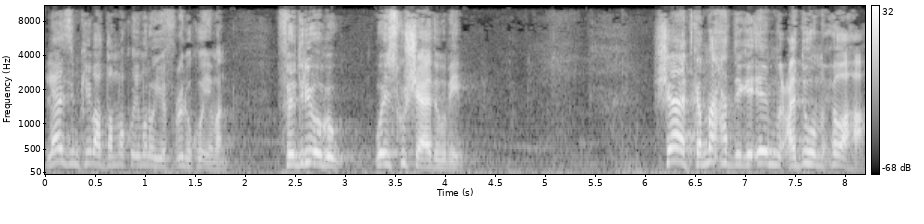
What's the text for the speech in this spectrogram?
Laazimkiibaa damo ku iman oo yafculu ku iman fedri ogow way isku shaadoobeen shaadka maxdiga ee mucaduhu muxuu ahaa?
